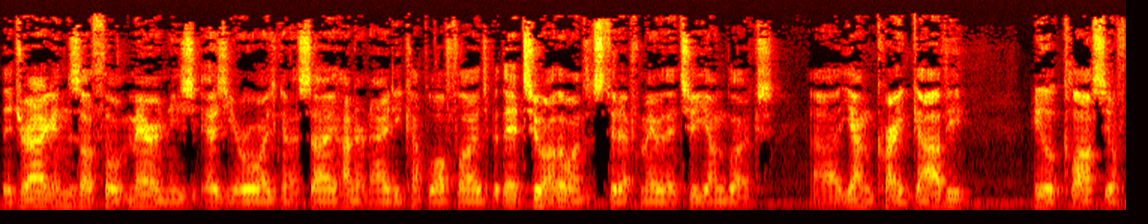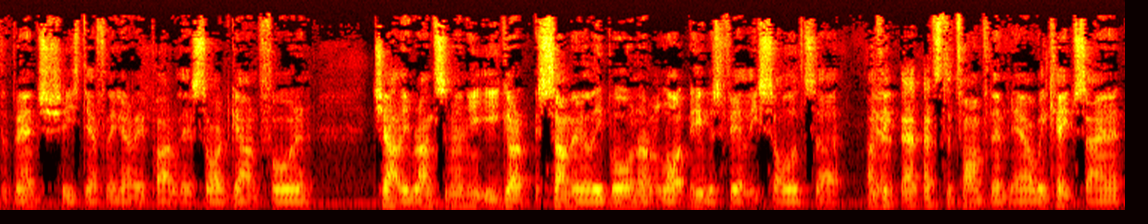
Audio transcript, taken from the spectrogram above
The Dragons, I thought Merrin is, as you're always going to say, 180, couple offloads. But there are two other ones that stood out for me with their two young blokes. Uh, young Craig Garvey, he looked classy off the bench. He's definitely going to be part of their side going forward. And Charlie Runciman, he, he got some early ball, not a lot. He was fairly solid. So I Yeah. think that, that's the time for them now. We keep saying it.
